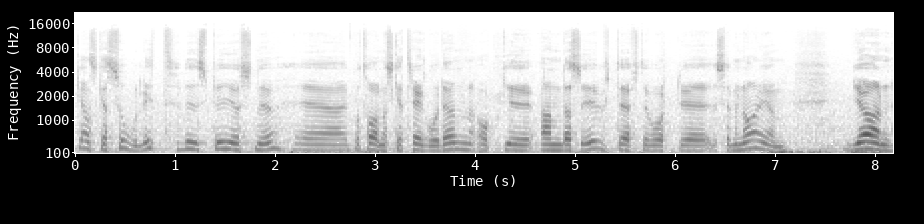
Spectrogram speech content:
ganska soligt Visby just nu, eh, Botaniska trädgården och eh, andas ut efter vårt eh, seminarium. Björn,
